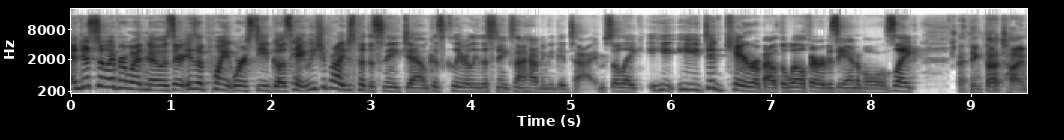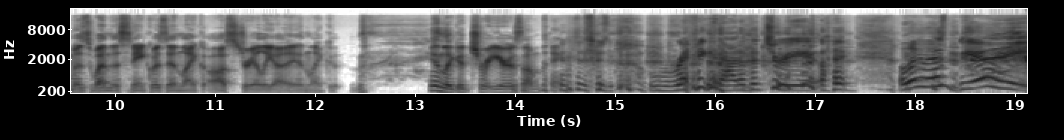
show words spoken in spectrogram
and just so everyone knows there is a point where steve goes hey we should probably just put the snake down because clearly the snake's not having a good time so like he he did care about the welfare of his animals like I think that time was when the snake was in like Australia in like in like a tree or something. Just ripping it out of the tree. Like, look at this beauty.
